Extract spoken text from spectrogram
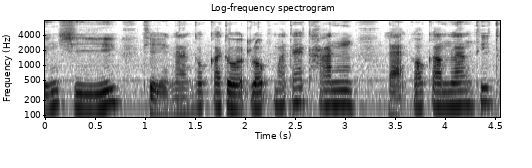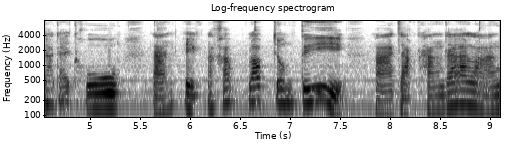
ลิงชีที่นางก็กระโดดหลบมาได้ทัน และก็กำลังที่จะได้ถูกนางเอกนะครับรอบโจมตี มาจากทางด้านหลัง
